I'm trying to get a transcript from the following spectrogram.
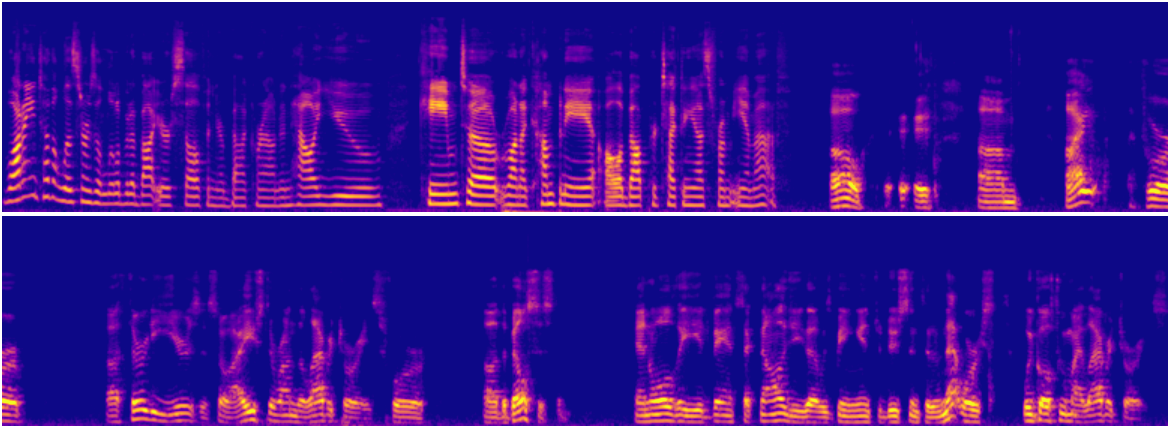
Why don't you tell the listeners a little bit about yourself and your background and how you came to run a company all about protecting us from EMF? Oh, um, I, for uh, 30 years or so, I used to run the laboratories for uh, the Bell system. And all the advanced technology that was being introduced into the networks would go through my laboratories.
